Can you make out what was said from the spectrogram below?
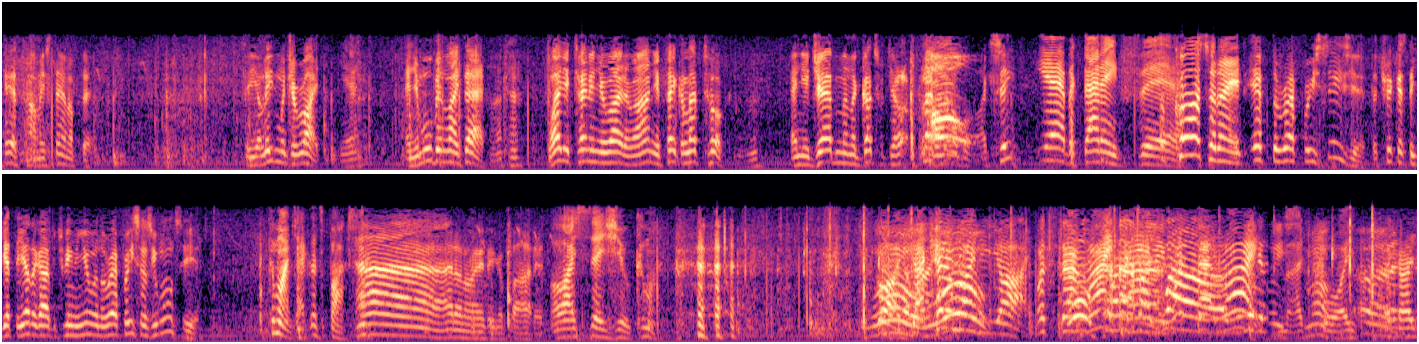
Here, Tommy, stand up there. So you're leading with your right. Yeah? And you move in like that. Okay. While you're turning your right around, you fake a left hook. And you jab him in the guts with your left Oh. elbow. Like, see? Yeah, but that ain't fair. Of course it ain't, if the referee sees you. The trick is to get the other guy between you and the referee so he won't see you. Come on, Jack, let's box, huh? Ah, I don't know anything about it. Oh, I says you. Come on. Whoa, on, Jack. Hit him right in the eye. What's that Oh, right, what's that Tommy? right? What's that right? look at this Mad smoke. boy. That guy's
